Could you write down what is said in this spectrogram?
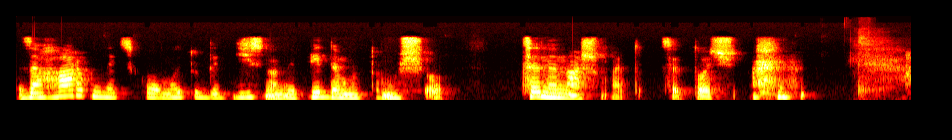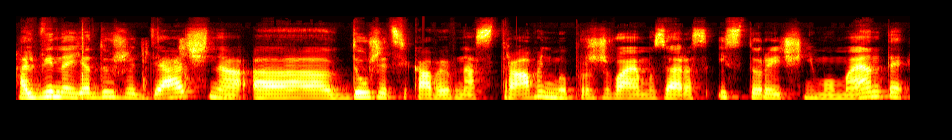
загарбницько ми туди дійсно не підемо, тому що це не наш метод, це точно. Альбіна, я дуже вдячна. Дуже цікавий в нас травень. Ми проживаємо зараз історичні моменти,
